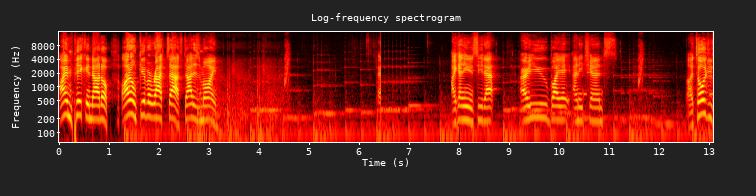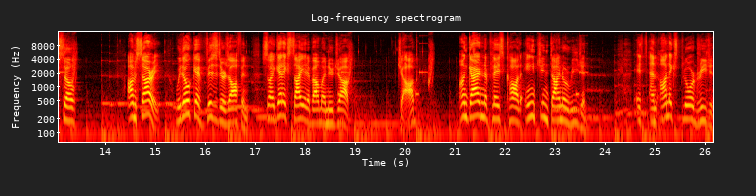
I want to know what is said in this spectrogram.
I'm picking that up. I don't give a rat's ass. That is mine. I can't even see that. Are you by any chance? I told you so. I'm sorry. We don't get visitors often, so I get excited about my new job. Job? I'm guarding a place called Ancient Dino Region. It's an unexplored region.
